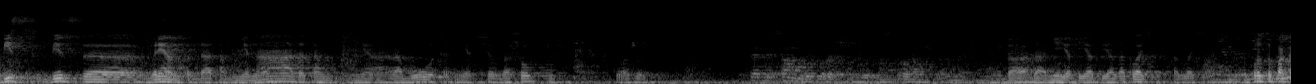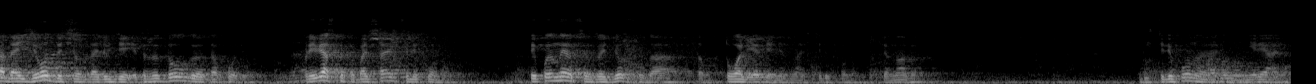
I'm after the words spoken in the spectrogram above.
без, без э, вариантов, да, там не надо, там у меня работа, нет, все, зашел, положил. Человек и сам будет он будет настроен, что он начинает. Да, да, не, я, я, я согласен, согласен. Но Просто пока дойдет до чего, до людей, это же долго доходит. Привязка-то большая к телефону. Ты по инерции уже идешь сюда, там, в туалет, я не знаю, с телефоном. Тебе надо. Без телефона нереально.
